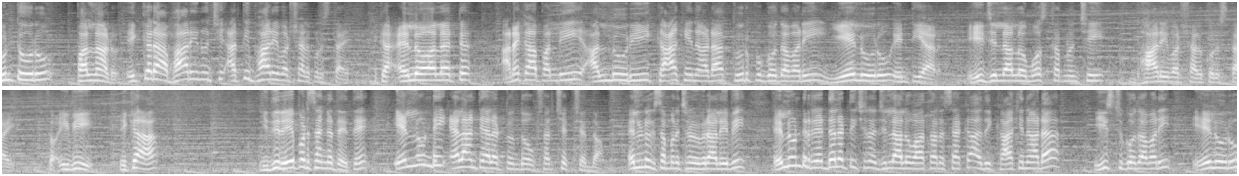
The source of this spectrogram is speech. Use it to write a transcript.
గుంటూరు పల్నాడు. ఇక్కడ భారీ నుంచి అతి భారీ వర్షాలు కురుస్తాయి. ఇక ఎల్లో అలర్ట్ అనకాపల్లి అల్లూరి కాకినాడ తూర్పు గోదావరి ఏలూరు ఎన్టీఆర్. ఈ జిల్లాల్లో మోస్తరు నుంచి భారీ వర్షాలు కురుస్తాయి. సో ఇవి ఇక ఇది రేపటి సంగతి అయితే. ఎల్లుండి ఎలాంటి అలర్ట్ ఉందో ఒకసారి చెక్ చేద్దాం. ఎల్లుండికి సంబంధించిన వివరాలు ఇవి. ఎల్లుండి రెడ్ అలర్ట్ ఇచ్చిన జిల్లాలు వాతావరణ శాఖ అది కాకినాడ ఈస్ట్ గోదావరి ఏలూరు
